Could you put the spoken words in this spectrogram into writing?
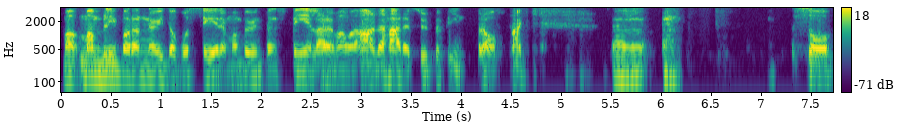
man, man, blir bara nöjd av att se det. Man behöver inte ens spela det. Man bara, ah, det här är superfint. Bra, tack. Eh, så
